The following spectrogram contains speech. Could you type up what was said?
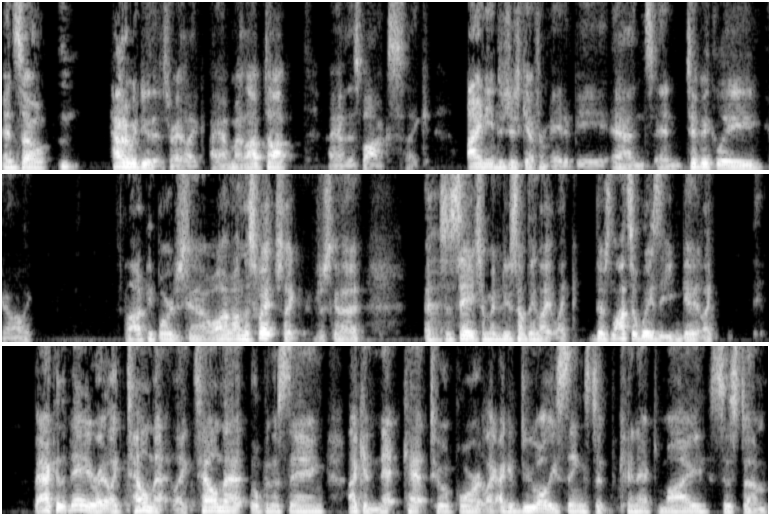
And so how do we do this, right? Like I have my laptop, I have this box, like I need to just get from A to B. And, and typically, you know, like a lot of people are just gonna, well, I'm on the switch. Like I'm just gonna SSH. I'm gonna do something like like. There's lots of ways that you can get it. Like back in the day, right? Like Telnet, like Telnet, open this thing. I can netcat to a port. Like I could do all these things to connect my system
